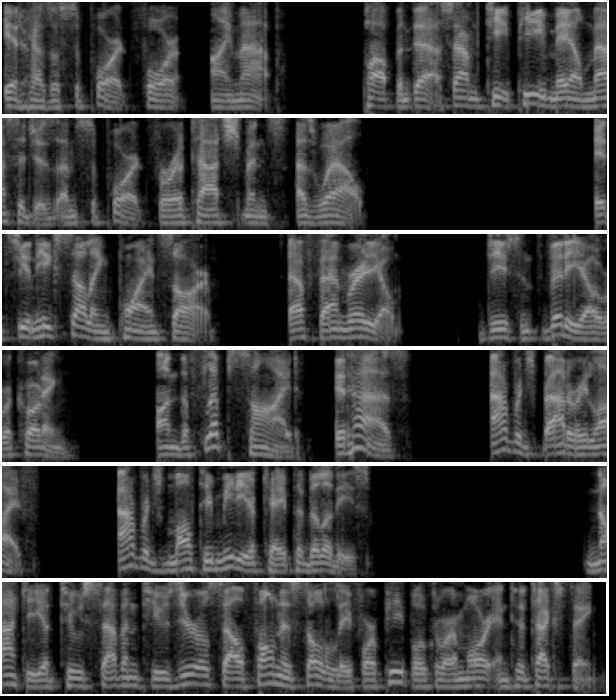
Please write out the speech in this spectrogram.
It has a support for IMAP, POP and SMTP mail messages and support for attachments as well. Its unique selling points are FM radio, decent video recording. On the flip side, it has average battery life, average multimedia capabilities, Nokia 2720 cell phone is solely for people who are more into texting,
